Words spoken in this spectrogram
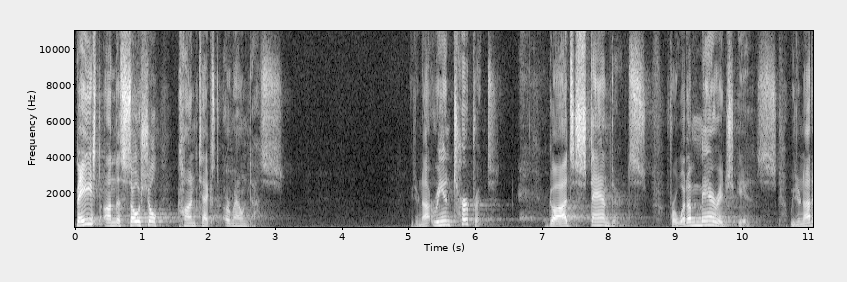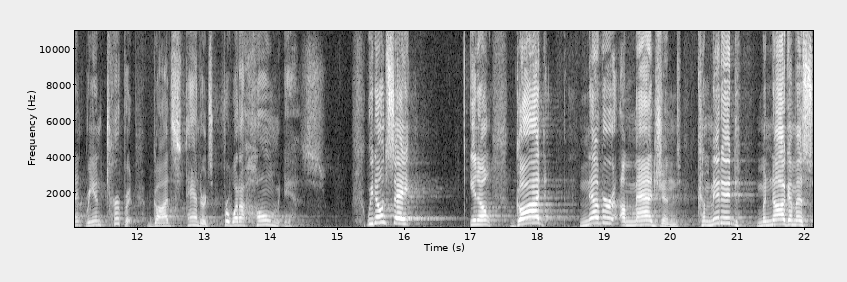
based on the social context around us. We do not reinterpret God's standards for what a marriage is. We do not reinterpret God's standards for what a home is. We don't say, you know, God never imagined committed monogamous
